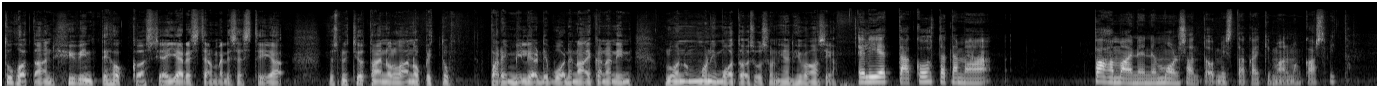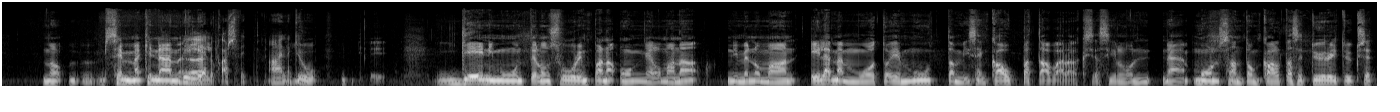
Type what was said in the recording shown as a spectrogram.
tuhotaan hyvin tehokkaasti ja järjestelmällisesti. Ja jos nyt jotain ollaan opittu parin miljardin vuoden aikana, niin luonnon monimuotoisuus on ihan hyvä asia. Eli että kohta tämä pahamainen Monsanto omistaa kaikki maailman kasvit. No sen mäkin näen. Viljelykasvit ainakin. Juu, geenimuuntelun suurimpana ongelmana nimenomaan elämänmuotojen muuttamisen kauppatavaraksi ja silloin nämä Monsanton kaltaiset yritykset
